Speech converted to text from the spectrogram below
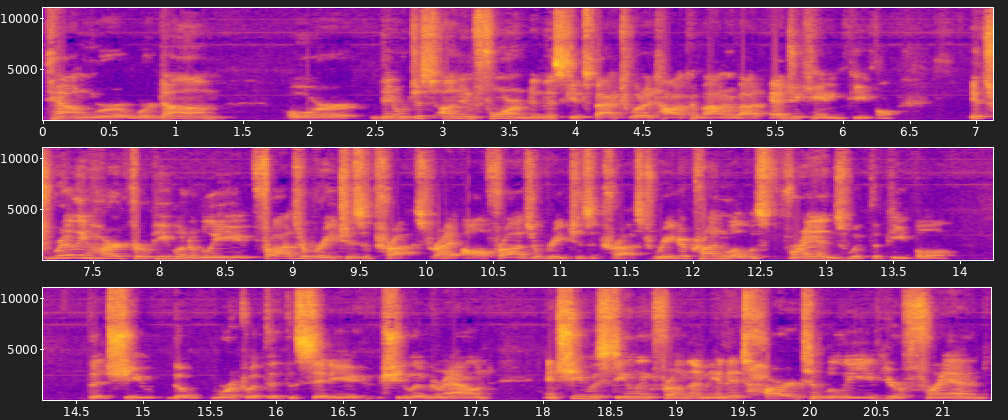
town were, were dumb or they were just uninformed. And this gets back to what I talk about about educating people. It's really hard for people to believe frauds are breaches of trust, right? All frauds are breaches of trust. Rita Crundwell was friends with the people that she that worked with at the city she lived around, and she was stealing from them. And it's hard to believe your friend,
